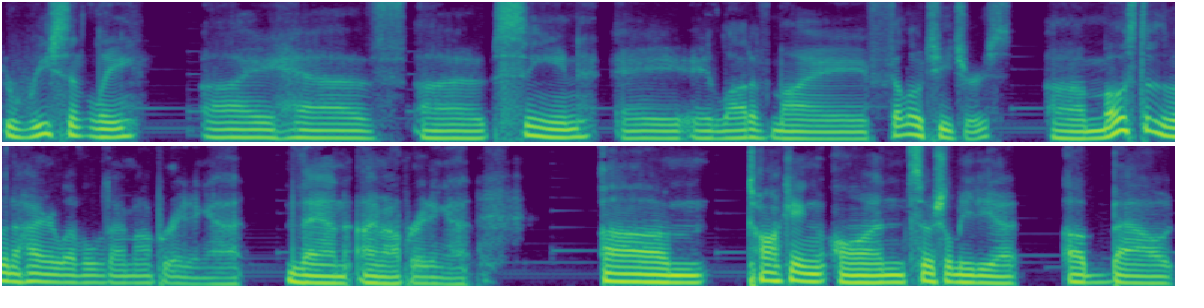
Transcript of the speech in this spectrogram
recently, I have uh, seen a, a lot of my fellow teachers, uh, most of them at a higher level that I'm operating at than I'm operating at, um, talking on social media about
